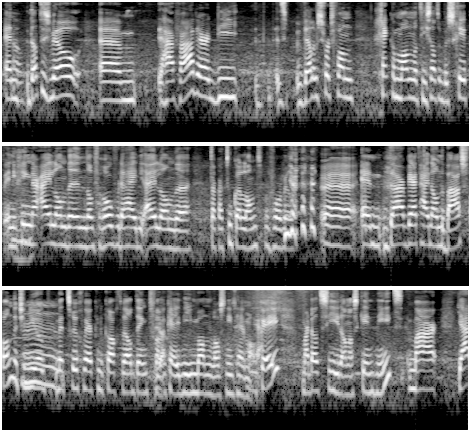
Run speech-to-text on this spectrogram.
En oh. dat is wel... Um, haar vader, die... Het is wel een soort van gekke man, want die zat op een schip en die ging naar eilanden en dan veroverde hij die eilanden. Takatuka-land bijvoorbeeld. Ja. Uh, en daar werd hij dan de baas van. Dat je nu ook met terugwerkende kracht wel denkt van... Ja. oké, okay, die man was niet helemaal ja. oké. Okay, maar dat zie je dan als kind niet. Maar ja,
